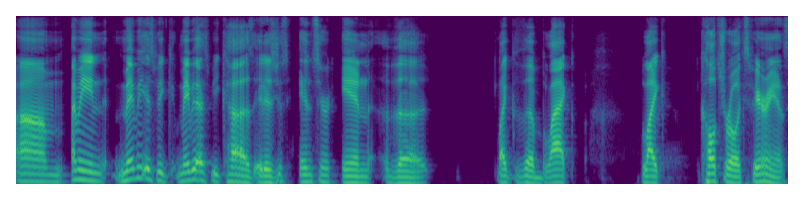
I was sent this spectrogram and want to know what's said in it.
Um, I mean, maybe it's be- maybe that's because it is just entered in the like the black like cultural experience.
